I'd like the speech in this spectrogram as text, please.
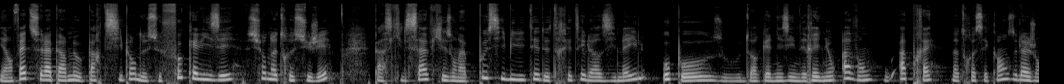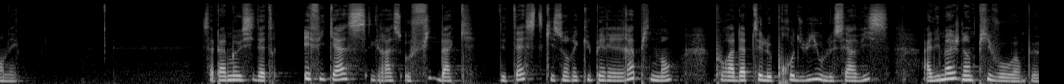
Et en fait, cela permet aux participants de se focaliser sur notre sujet parce qu'ils savent qu'ils ont la possibilité de traiter leurs emails aux pauses ou d'organiser une réunion avant ou après notre séquence de la journée. Ça permet aussi d'être efficace grâce au feedback des tests qui sont récupérés rapidement pour adapter le produit ou le service à l'image d'un pivot un peu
